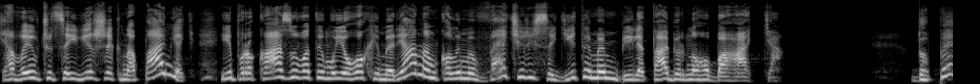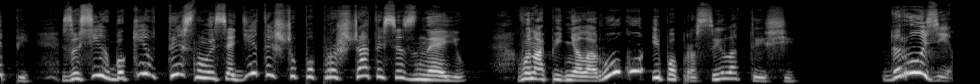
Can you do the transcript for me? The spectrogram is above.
Я вивчу цей віршик на пам'ять і проказуватиму його химерянам, коли ми ввечері сидітимем біля табірного багаття. До пепі з усіх боків тиснулися діти, щоб попрощатися з нею. Вона підняла руку і попросила тиші. Друзі,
